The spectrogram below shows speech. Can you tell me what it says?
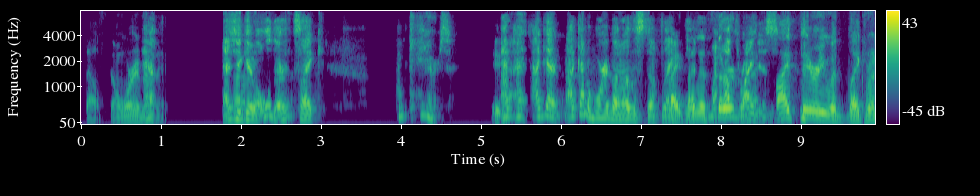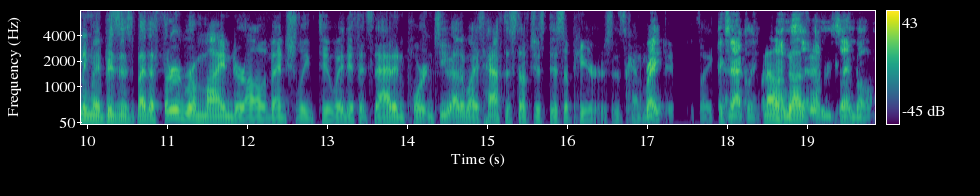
itself don't worry about it as you um, get older it's like who cares it, I, I, I, got I got to worry about other stuff like, right, by the my third, arthritis. My theory with like running my business by the third reminder, I'll eventually do it if it's that important to you. Otherwise, half the stuff just disappears. It's kind of right. It's like exactly. When else I'm does the, it, I'm the same boat.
